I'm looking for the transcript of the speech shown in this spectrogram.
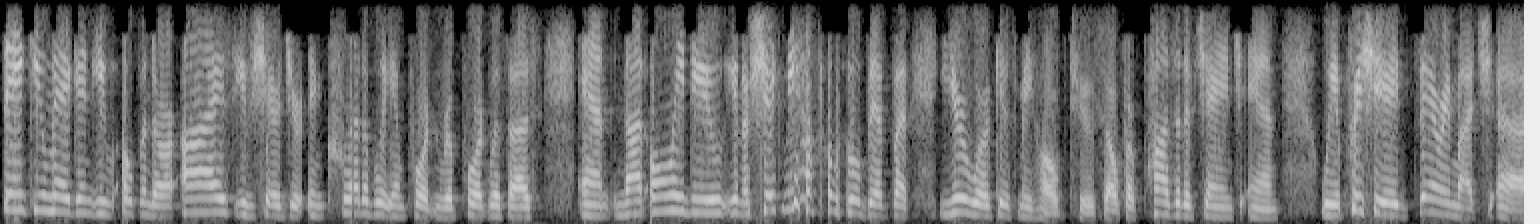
Thank you, Megan. You've opened our eyes. You've shared your incredibly important report with us. And not only do you, you know, shake me up a little bit, but your work gives me hope too. So for positive change, and we appreciate very much uh,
